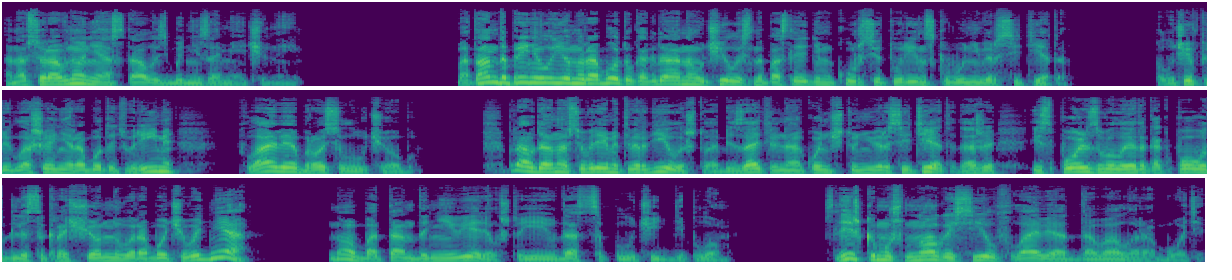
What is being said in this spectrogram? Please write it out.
она все равно не осталась бы незамеченной. Батанда принял ее на работу, когда она училась на последнем курсе Туринского университета. Получив приглашение работать в Риме, Флавия бросила учебу. Правда, она все время твердила, что обязательно окончит университет, и даже использовала это как повод для сокращенного рабочего дня. Но Батанда не верил, что ей удастся получить диплом. Слишком уж много сил Флавия отдавала работе.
